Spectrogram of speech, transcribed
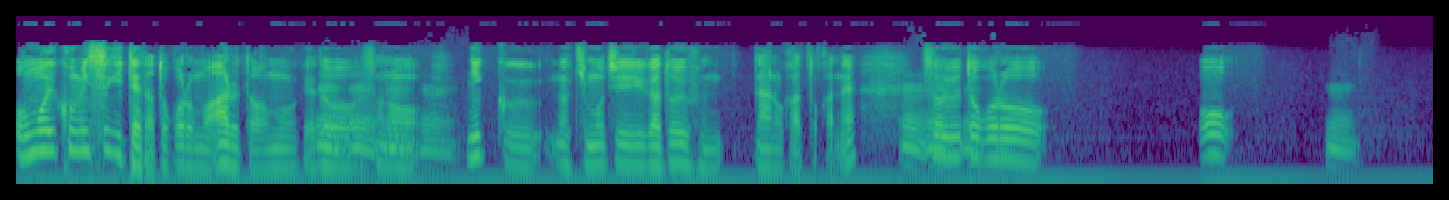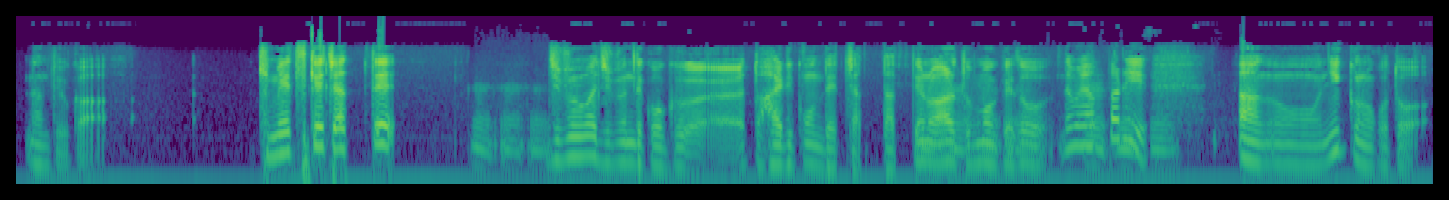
思い込みすぎてたところもあるとは思うけど、その、ニックの気持ちがどういうふうなのかとかね、そういうところを、うん。なんていうか、決めつけちゃって、自分は自分でこうぐーっと入り込んでっちゃったっていうのはあると思うけど、でもやっぱり、うんあの、ニックのことを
